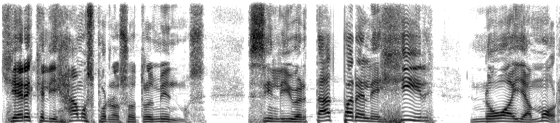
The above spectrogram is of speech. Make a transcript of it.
quiere que elijamos por nosotros mismos. Sin libertad para elegir no hay amor.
